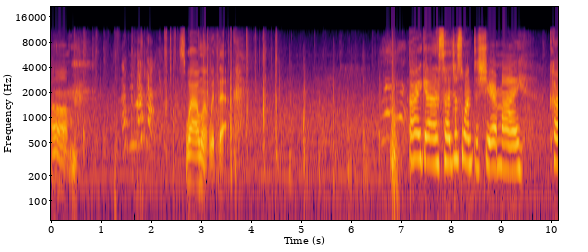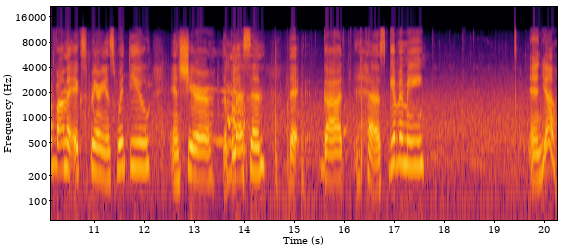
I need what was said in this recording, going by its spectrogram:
um, that's why I went with that. Alright guys, so I just wanted to share my Carvana experience with you and share the blessing that God has given me. And yeah,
